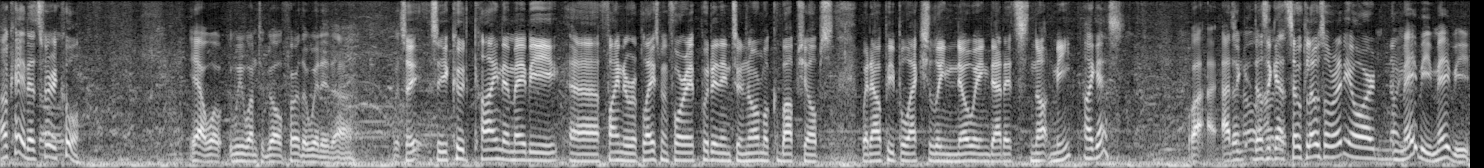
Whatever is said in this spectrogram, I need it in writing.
Okay, that's very cool. Yeah, well, we want to go further with it. Uh, with So, so you could kind of maybe uh, find a replacement for it, put it into normal kebab shops, without people actually knowing that it's not meat. I guess. well, I, I don't know. Does it get so close already, or no? Maybe, maybe.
